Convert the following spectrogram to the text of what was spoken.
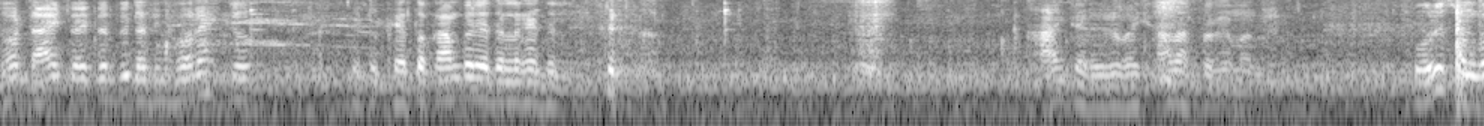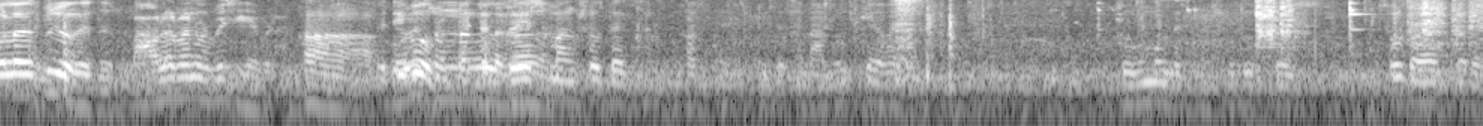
জোরটাই তো এটা দুইটা দিন পরে তো একটু খেতো কাম করে তাহলে খাই দিলে। খাইতে রে রে ভাই সাদা সরের মানুষ। পরিশ্রম করলে তুইও খাইতে বাউলের মানুষ বেশি খাবে হ্যাঁ এটি পরিশ্রম না একটা করলে ফ্রেশ মাংস দেখছেন? ফার্স্টে দিতেছেন। আমি কে হয় চুমুল দেখছেন শুধু ফ্রেশ। ছোট একবারে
